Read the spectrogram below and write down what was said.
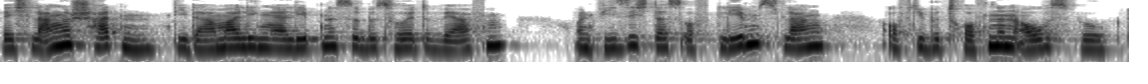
welch lange Schatten die damaligen Erlebnisse bis heute werfen und wie sich das oft lebenslang auf die Betroffenen auswirkt.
